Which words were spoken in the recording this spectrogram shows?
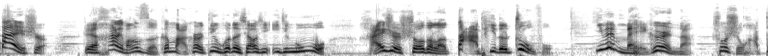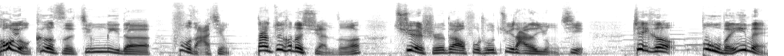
但是。这哈利王子跟马克尔订婚的消息一经公布，还是收到了大批的祝福。因为每个人呢，说实话都有各自经历的复杂性，但是最后的选择确实都要付出巨大的勇气。这个不唯美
